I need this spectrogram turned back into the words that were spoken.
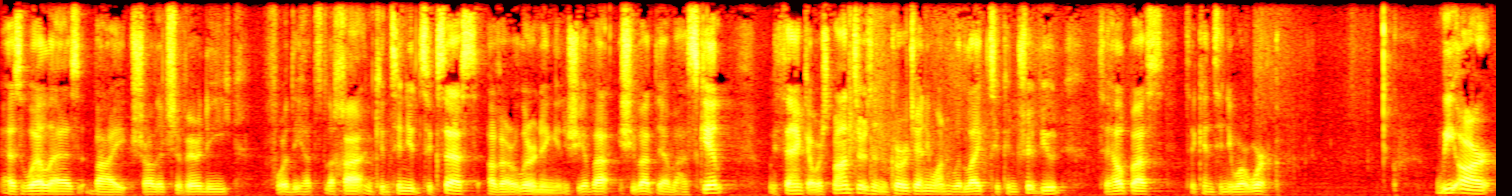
as well as by Charlotte Shaverdi for the Hatzlacha and continued success of our learning in Yeshivat De'ava Haskel. We thank our sponsors and encourage anyone who would like to contribute to help us to continue our work. We are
